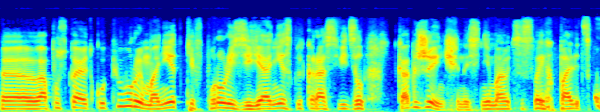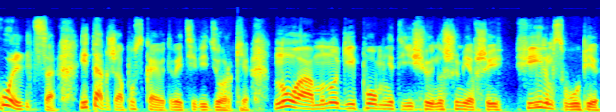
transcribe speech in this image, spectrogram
опускают купюры, монетки в прорези. Я несколько раз видел, как женщины снимают со своих палец кольца и также опускают в эти ведерки. Ну, а многие помнят еще и нашумевший фильм с Вупи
